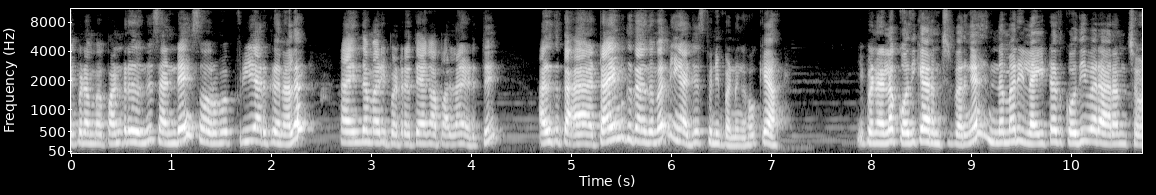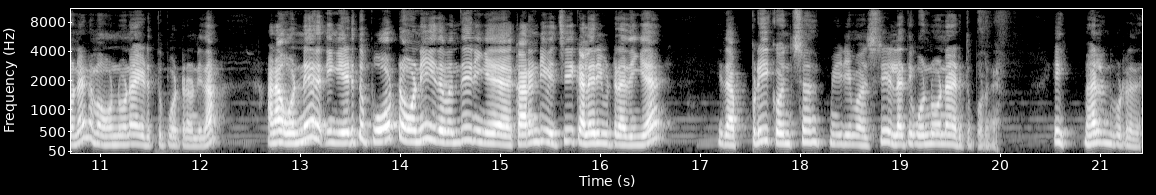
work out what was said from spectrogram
இப்போ நம்ம பண்ணுறது வந்து சண்டே ஸோ ரொம்ப ஃப்ரீயாக இருக்கிறதுனால நான் இந்த மாதிரி பண்ணுற தேங்காய் பால்லாம் எடுத்து அதுக்கு த டைமுக்கு தகுந்த மாதிரி நீங்கள் அட்ஜஸ்ட் பண்ணி பண்ணுங்கள் ஓகே இப்போ நல்லா கொதிக்க ஆரம்பிச்சு பாருங்கள் இந்த மாதிரி லைட்டாக கொதி வர ஆரம்பித்தோடனே நம்ம ஒன்று ஒன்றா எடுத்து போட்டுற வேண்டியதான் ஆனால் ஒன்று நீங்கள் எடுத்து போட்ட உடனே இதை வந்து நீங்கள் கரண்டி வச்சு கிளறி விட்டுறாதீங்க. இது அப்படியே கொஞ்சம் மீடியமாக வச்சுட்டு எல்லாத்தையும் ஒன்று ஒன்றா எடுத்து போடுங்க. ஏய் மேலே இருந்து போடுறது.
